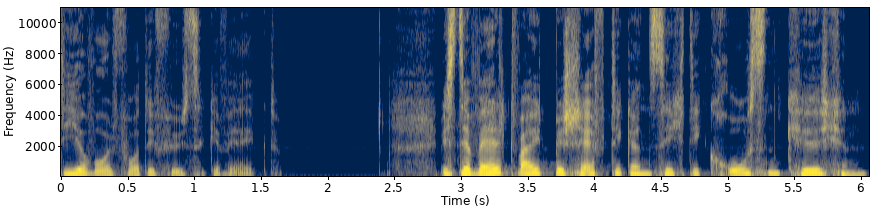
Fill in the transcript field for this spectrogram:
dir wohl vor die Füße gelegt? Wisst ihr, weltweit beschäftigen sich die großen Kirchen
